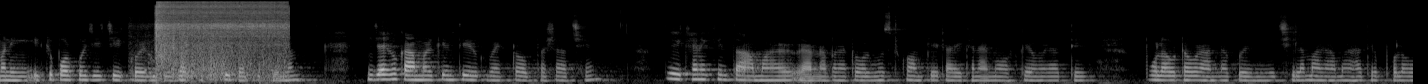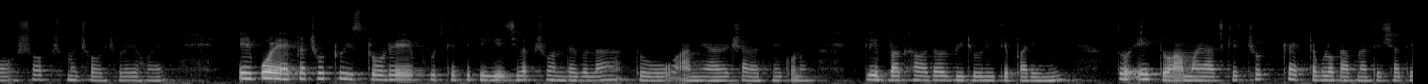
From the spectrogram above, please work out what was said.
মানে একটু পরপর যেয়ে চেক করেন যে সব কিছু ঠিক আছে কি না যাই হোক, আমার কিন্তু এরকম একটা অভ্যাস আছে। তো এখানে কিন্তু আমার রান্না বান্নাটা অলমোস্ট কমপ্লিট আর এখানে আমি অফ ক্যামেরাতে পোলাওটাও রান্না করে নিয়েছিলাম আর আমার হাতের পোলাও সব সময় ঝরঝরে হয়। এরপর একটা ছোট্ট স্টোরে ফুচকা খেতে গিয়েছিলাম সন্ধ্যাবেলা, তো আমি আর সারাদিনের কোনো ক্লিপ বা খাওয়া দাওয়ার ভিডিও নিতে পারিনি। তো এই তো আমার আজকে ছোট্ট একটা ব্লগ আপনাদের সাথে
